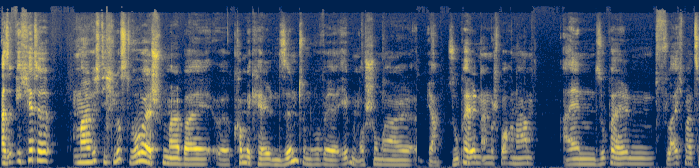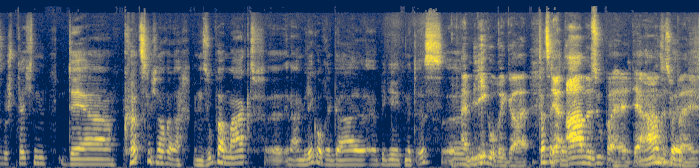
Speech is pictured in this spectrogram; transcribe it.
Also ich hätte mal richtig Lust, wo wir schon mal bei äh, Comichelden sind und wo wir eben auch schon mal ja, Superhelden angesprochen haben, einen Superhelden vielleicht mal zu besprechen, der kürzlich noch im Supermarkt äh, in einem Lego-Regal äh, begegnet ist. In einem Lego-Regal. Tatsächlich. Der arme Superheld, der arme Superheld. Superheld.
